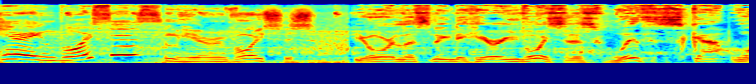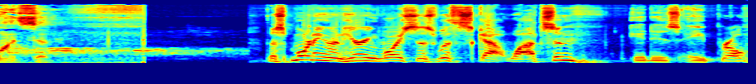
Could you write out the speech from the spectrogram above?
Hearing voices? I'm hearing voices. You're listening to Hearing Voices with Scott Watson. This morning on Hearing Voices with Scott Watson, it is April,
